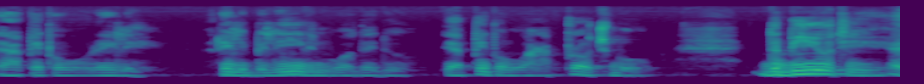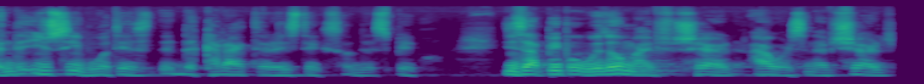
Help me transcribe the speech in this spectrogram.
there are people who really, really believe in what they do. There are people who are approachable. The beauty, and you see what is the, the characteristics of these people. These are people with whom I've shared hours and I've shared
